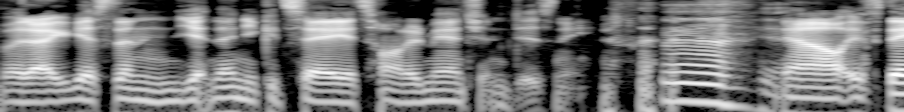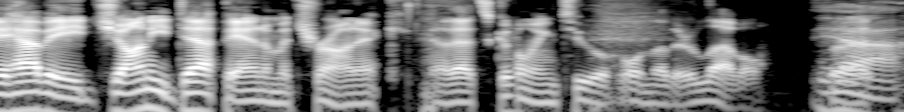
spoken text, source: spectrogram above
But I guess then yeah, then you could say it's Haunted Mansion Disney. Eh, yeah. Now, if they have a Johnny Depp animatronic, now that's going to a whole nother level. But- Yeah.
